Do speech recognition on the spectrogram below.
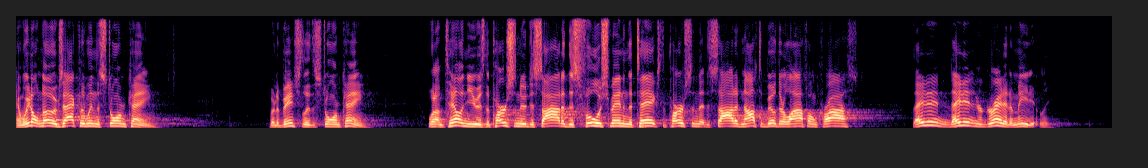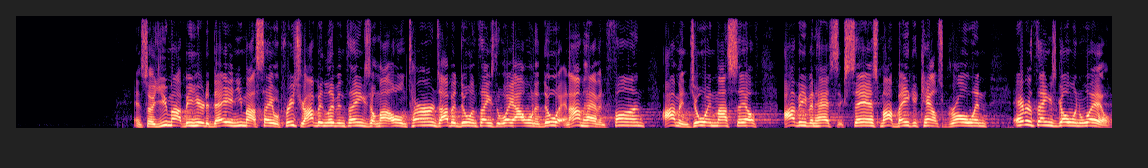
And we don't know exactly when the storm came, but eventually the storm came. What I'm telling you is the person who decided, this foolish man in the text, the person that decided not to build their life on Christ, they didn't, they didn't regret it immediately. And so you might be here today and you might say, Well, preacher, I've been living things on my own terms. I've been doing things the way I want to do it, and I'm having fun. I'm enjoying myself. I've even had success. My bank account's growing. Everything's going well.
